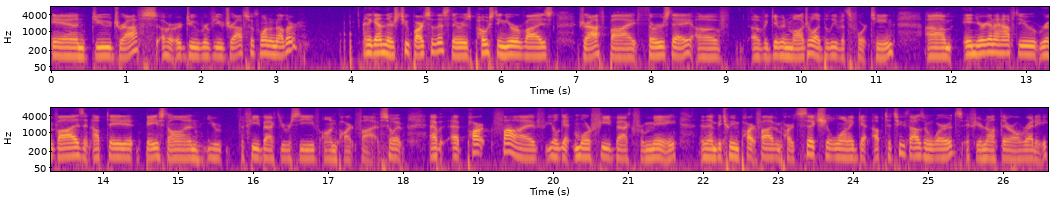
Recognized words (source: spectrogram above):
and do drafts or, or do review drafts with one another. And again, there's two parts of this. There is posting your revised draft by Thursday of of a given module. I believe it's 14. Um, and you're going to have to revise and update it based on the feedback you receive on part 5. So at, at, at, part 5, you'll get more feedback from me. And then between part 5 and part 6, you'll want to get up to 2,000 words if you're not there already.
